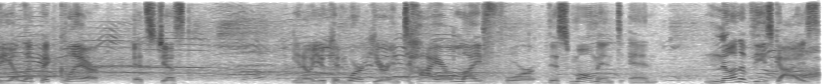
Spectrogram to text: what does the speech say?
the Olympic glare, it's just, you know, you can work your entire life for this moment and none of these guys,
